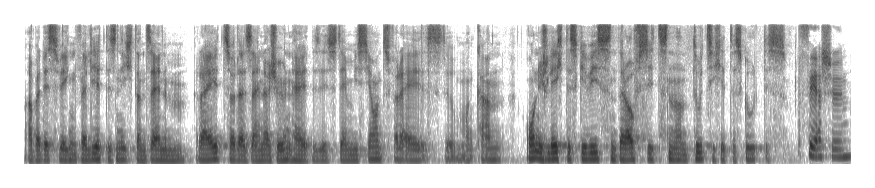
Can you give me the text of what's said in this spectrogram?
aber deswegen verliert es nicht an seinem Reiz oder seiner Schönheit. Es ist emissionsfrei, es, man kann ohne schlechtes Gewissen drauf sitzen und tut sich etwas Gutes. Sehr schön.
